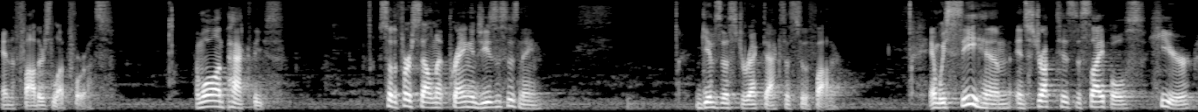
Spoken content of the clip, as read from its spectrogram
and the Father's love for us. And we'll unpack these. So, the first element, praying in Jesus' name, gives us direct access to the Father. And we see him instruct his disciples here,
